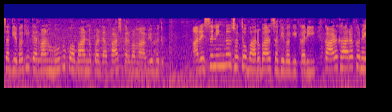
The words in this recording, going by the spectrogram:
સગેબગી કરવાનું મોટું કૌભાંડનો પર્દાફાશ કરવામાં આવ્યું હતું. આ રેસનિંગનો જથ્થો બારોબાર સગીવગી કરી કાર્ડ ધારકોને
